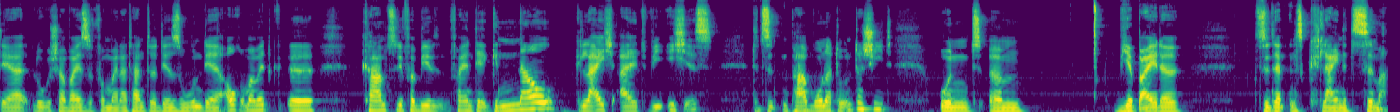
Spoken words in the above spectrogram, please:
der logischerweise von meiner Tante, der Sohn, der auch immer mit äh, kam zu den Familienfeiern, der genau gleich alt wie ich ist. Das sind ein paar Monate Unterschied und ähm, wir beide sind dann ins kleine Zimmer.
